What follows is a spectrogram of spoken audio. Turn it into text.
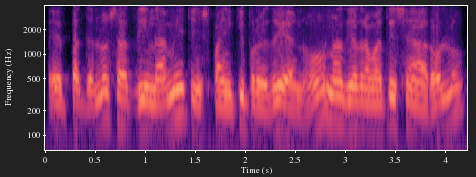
ε, παντελώς αδύναμη, την Ισπανική Προεδρία εννοώ, να διαδραματίσει ένα ρόλο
